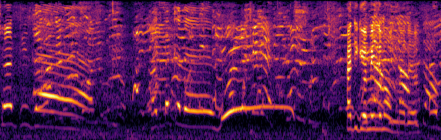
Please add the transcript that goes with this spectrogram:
Çok güzel. Hadi bakalım. Hadi gömelim onları. Hadi.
